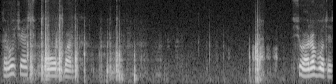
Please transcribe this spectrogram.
Вторую часть Powerbank. Все, работает.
